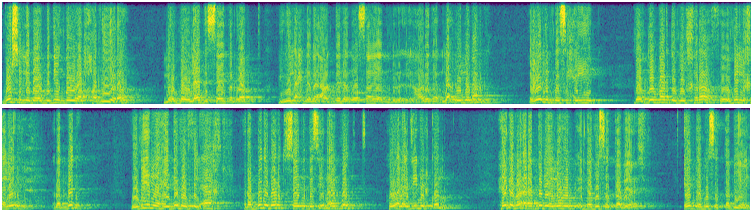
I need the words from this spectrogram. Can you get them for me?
مش اللي موجودين جوه الحظيرة اللي هم أولاد السيد الرب. يقول إحنا بقى عندنا الوصايا بنعرضها. لا واللي بره. غير المسيحيين. دول برضه من الخراف هو مين اللي خالقهم؟ ربنا. ومين اللي هيدينهم في الآخر؟ ربنا برضه السيد المسيح له المجد هو اللي الكل. هنا بقى ربنا يقول لهم الناموس الطبيعي. إيه الناموس الطبيعي؟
